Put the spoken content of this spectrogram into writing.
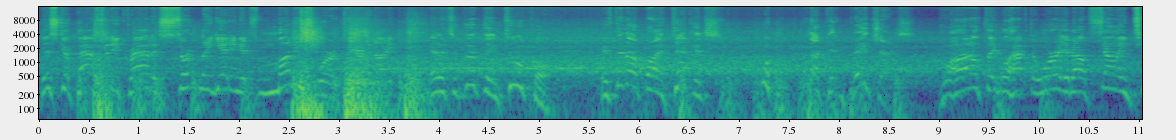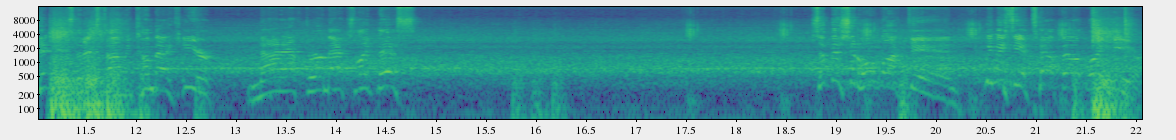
This capacity crowd is certainly getting its money's worth here tonight. And it's a good thing, too, Cole. If they're not buying tickets, we're not getting paychecks. Well, I don't think we'll have to worry about selling tickets the next time we come back here. Not after a match like this. Submission hold locked in. We may see a tap out right here.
